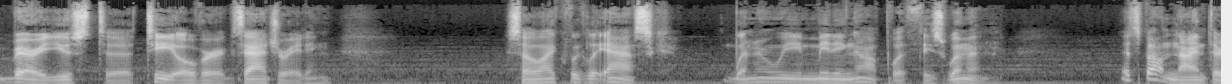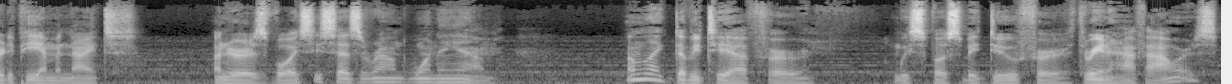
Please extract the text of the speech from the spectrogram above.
very used to T over exaggerating. So I quickly ask, when are we meeting up with these women? It's about 9:30 p.m. at night. Under his voice, he says around 1 a.m. I'm like, WTF, are we supposed to be due for three and a half hours?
